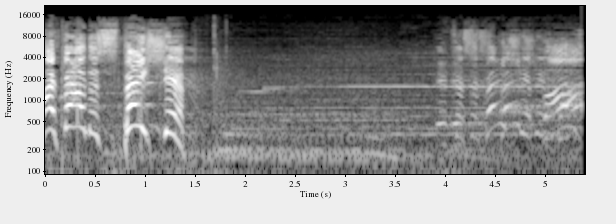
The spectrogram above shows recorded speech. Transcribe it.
I found a spaceship! It's a spaceship, Buzz!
